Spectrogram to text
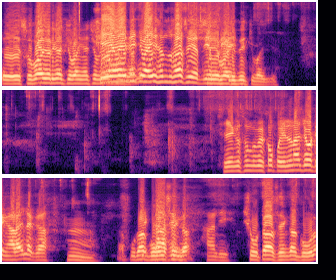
ਤੇ ਸਵੇਰ ਜਿਹੜੀਆਂ ਚਵਾਈਆਂ 6 ਵਜੇ ਦੀ ਚਵਾਈ ਸੰਧੂ ਸਾਹਿਬ ਸਵੇਰ ਦੀ 6 ਵਜੇ ਦੀ ਚਵਾਈ ਹੈ। ਸਿੰਘ ਸੁੰਗ ਵੇਖੋ ਪਹਿਲਣਾ ਝੋਟੀਆਂ ਵਾਲਾ ਹੀ ਲੱਗਾ। ਹੂੰ ਆ ਪੂਰਾ ਗੋਲ ਸਿੰਘ ਆ। ਹਾਂਜੀ। ਛੋਟਾ ਸਿੰਘ ਆ ਗੋਲ।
